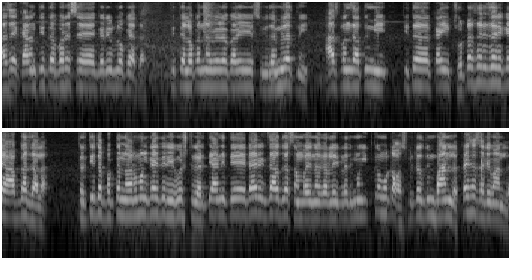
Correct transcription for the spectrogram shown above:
असं आहे कारण तिथं बरेचसे गरीब लोक येतात तिथं लोकांना वेळोकाळी सुविधा मिळत नाही. आज पण जा तुम्ही तिथं काही छोटा जरी जरी काही अपघात झाला तर तिथं फक्त नॉर्मल काहीतरी गोष्ट घडते आणि ते डायरेक्ट जाऊ द्या संभाजीनगरला इकडे. मग इतकं मोठं हॉस्पिटल तुम्ही बांधलं कशासाठी बांधलं?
